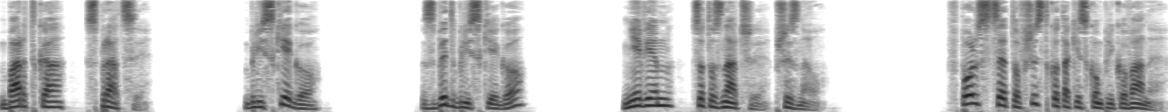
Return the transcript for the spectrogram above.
Bartka, z pracy. Bliskiego. Zbyt bliskiego? Nie wiem, co to znaczy, przyznał. W Polsce to wszystko takie skomplikowane.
